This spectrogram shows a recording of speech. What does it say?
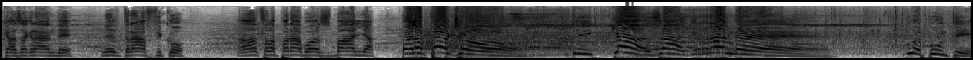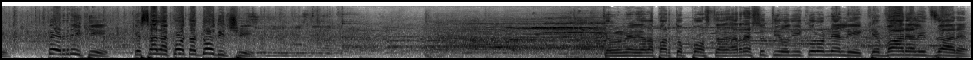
Casagrande nel traffico. Alza la parabola, sbaglia. Poi l'appoggio di Casagrande. Due punti per Ricky che sale a quota 12. Colonnelli dalla parte opposta, arresto il tiro di Colonnelli che va a realizzare.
